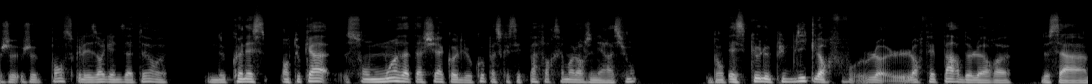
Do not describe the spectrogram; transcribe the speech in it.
je, je pense que les organisateurs ne connaissent, en tout cas, sont moins attachés à Col Lyoko parce que c'est pas forcément leur génération. Donc, est-ce que le public leur, leur, fait part de leur de sa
